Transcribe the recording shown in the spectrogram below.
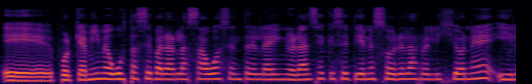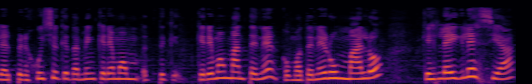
Eh, porque a mí me gusta separar las aguas entre la ignorancia que se tiene sobre las religiones y el perjuicio que también queremos, queremos mantener, como tener un malo, que es la iglesia,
